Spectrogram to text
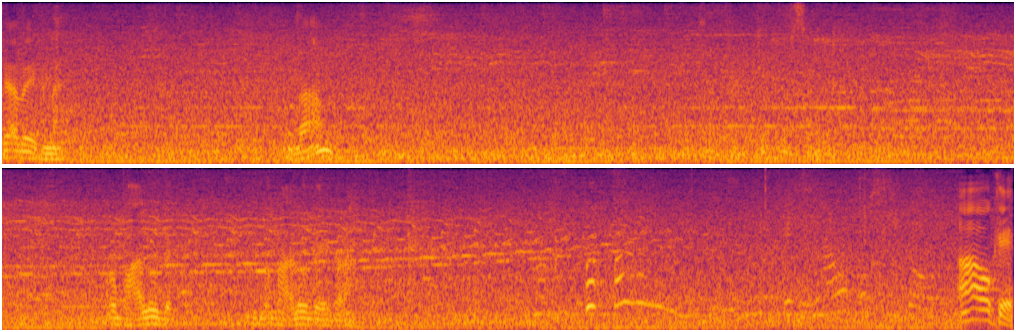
क्या देखना है? दाम वो भालू देख वो भालू देख रहा है हाँ ओके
